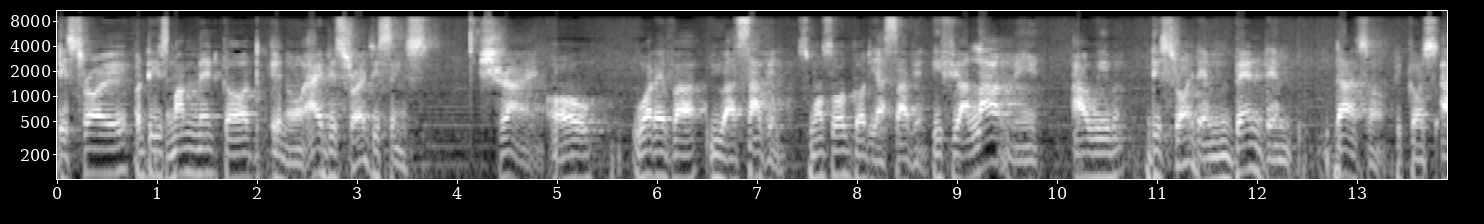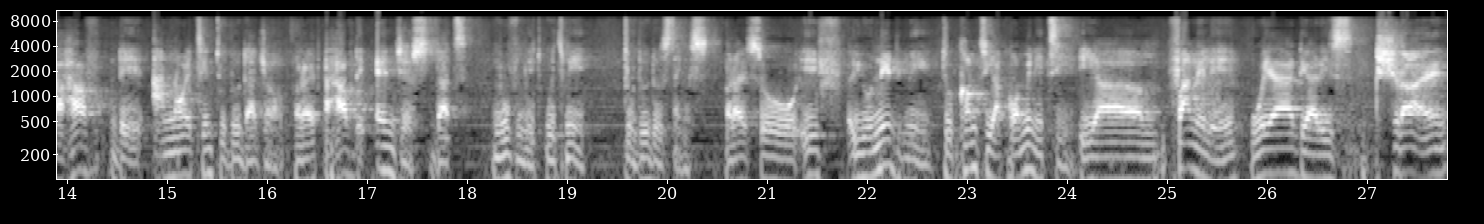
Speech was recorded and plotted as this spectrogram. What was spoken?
destroy this man-made God. You know, I destroy these things. Shrine or whatever you are serving, soul God you are serving. If you allow me, I will destroy them, burn them, that's all. Because I have the anointing to do that job. All right. I have the angels that move with, with me to do those things. All right. So if you need me to come to your community, your um, family, where there is shrine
